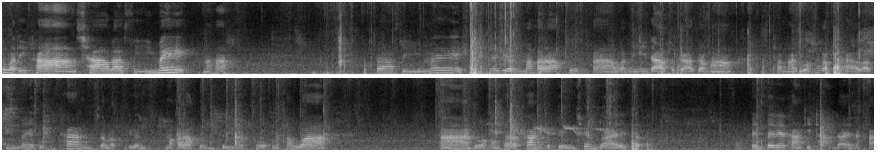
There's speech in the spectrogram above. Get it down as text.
สวัสดีค่ะ ชาวราศีเมษนะคะ ราศีเมษในเดือนมกราคมค่ะ วันนี้ดาวสกาวจะมาทำนายดวงให้กับชาวราศีเมษทุกท่านสำหรับเดือนมกราคมปี66นะคะว่า อ่าดวงของแต่ละท่านจะเป็นเช่นไรจะเป็นไปในทางทิศทางใดนะคะ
